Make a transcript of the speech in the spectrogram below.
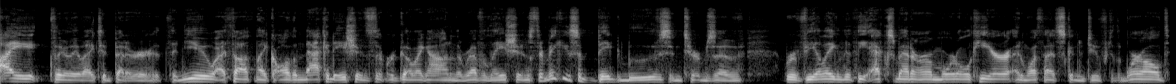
I clearly liked it better than you. I thought like all the machinations that were going on and the revelations, they're making some big moves in terms of revealing that the X Men are immortal here and what that's going to do for the world.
